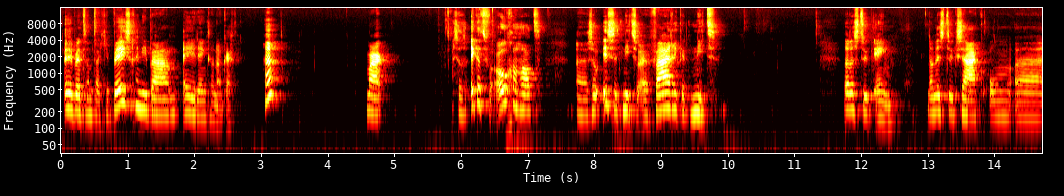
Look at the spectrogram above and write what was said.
En je bent een tijdje bezig in die baan en je denkt dan ook echt, huh? Maar zoals ik het voor ogen had, uh, zo is het niet, zo ervaar ik het niet. Dat is natuurlijk één. Dan is het natuurlijk zaak om uh,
